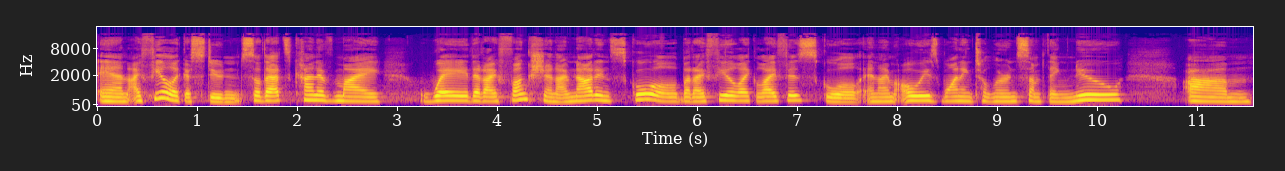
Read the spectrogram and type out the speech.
and I feel like a student. So that's kind of my way that I function. I'm not in school, but I feel like life is school, and I'm always wanting to learn something new. Um,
